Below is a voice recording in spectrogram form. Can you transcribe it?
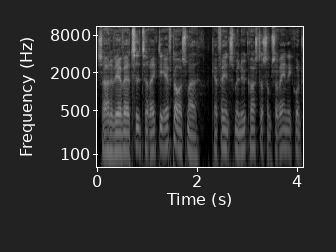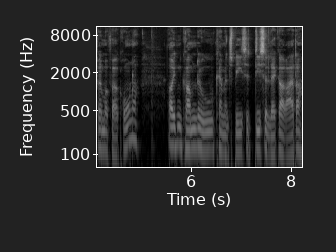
Så er det ved at være tid til rigtig efterårsmad. Caféens menu koster som sædvanligt kun 45 kroner, og i den kommende uge kan man spise disse lækre retter.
